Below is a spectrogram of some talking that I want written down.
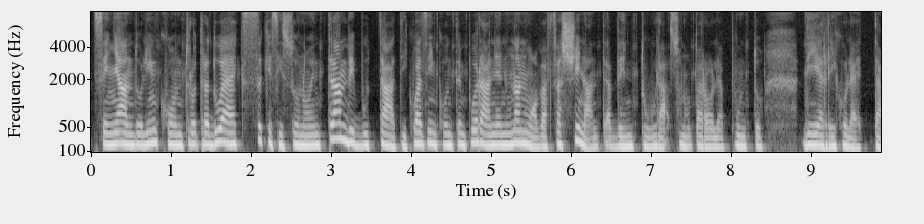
segnando l'incontro tra due ex che si sono entrambi buttati quasi in contemporanea in una nuova affascinante avventura. Sono parole appunto di Enrico Letta.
